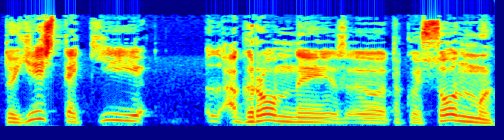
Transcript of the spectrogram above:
то есть такие огромный э, такой сон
